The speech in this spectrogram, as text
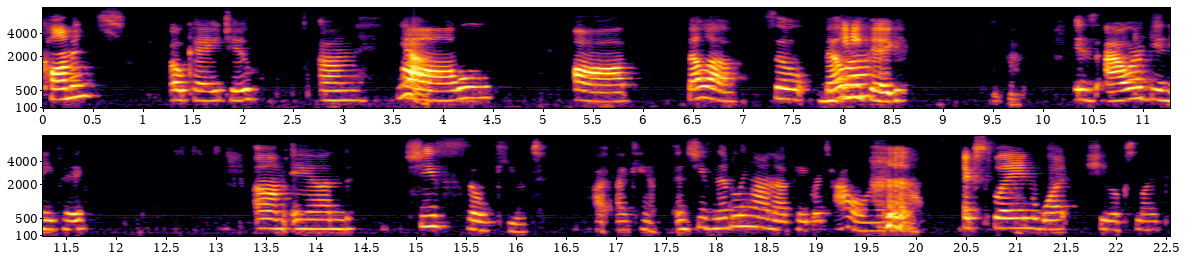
Comments, okay too. Um, yeah. Aw, well, aw, Bella, So Bella guinea pig. is our guinea pig. Um, and she's so cute. I, I can't. And she's nibbling on a paper towel right now. Explain what she looks like.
